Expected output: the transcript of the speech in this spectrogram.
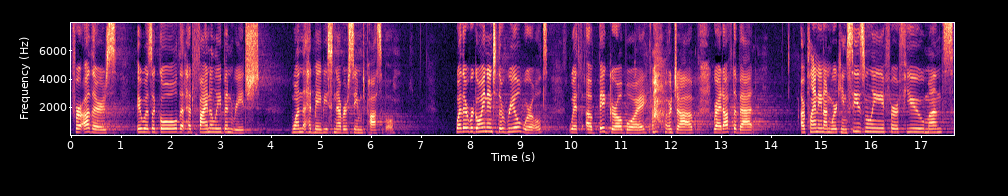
For others, it was a goal that had finally been reached, one that had maybe never seemed possible. Whether we're going into the real world with a big girl boy or job right off the bat, are planning on working seasonally for a few months,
